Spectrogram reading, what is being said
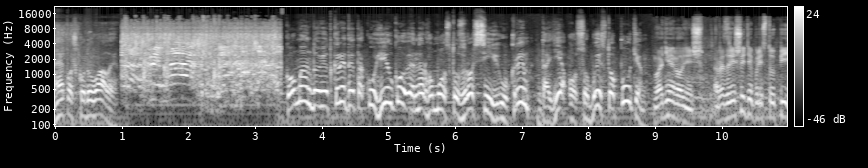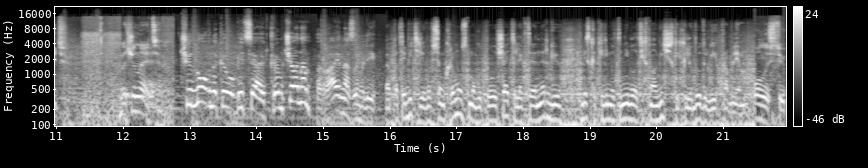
не пошкодували. Команду відкрити таку гілку енергомосту з Росії у Крим дає особисто Путін. Владимир Владимирович, разрешите приступить Начинайте. Чиновники обіцяють кримчанам рай на землі. Потребители во всем Крыму смогут получать электроэнергию без каких бы то ни было технологических и любых других проблем. Полностью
